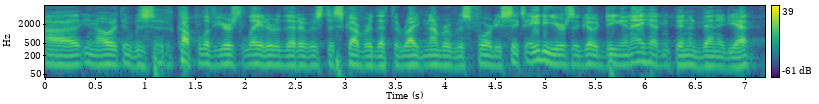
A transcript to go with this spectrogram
Uh, you know, it was a couple of years later that it was discovered that the right number was 46. 80 years ago, DNA hadn't been invented yet.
